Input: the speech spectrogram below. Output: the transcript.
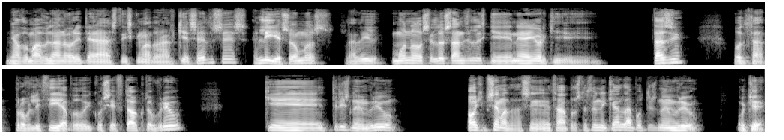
μια εβδομαδούλα νωρίτερα στις κινηματογραφικές αίθουσες, λίγες όμως, δηλαδή μόνο σε Los Angeles και Νέα Υόρκη τάζει ότι θα προβληθεί από 27 Οκτωβρίου και 3 Νοεμβρίου, όχι ψέματα, θα, θα προσθεθούν και άλλα από 3 Νοεμβρίου. Okay.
